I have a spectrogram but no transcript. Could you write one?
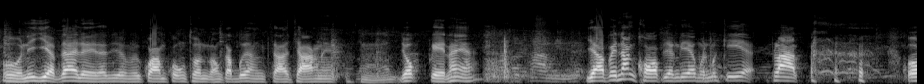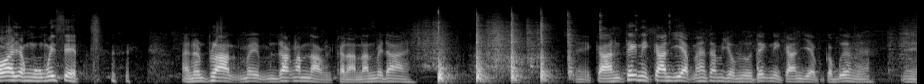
โอ้นี่เหยียบได้เลยนะที่ความคงทนของกระเบื้องสาช้างเนี่ยอืมยกเกรดให้ฮะ5.5มิลอย่าไปนั่งขอบอย่างเดียวเหมือนเมื่อกี้อะพลาด เพราะว่ายังมุงไม่เสร็จ อันนั้นพลาดไม่รักน้ำหนักขนาดนั้นไม่ได้นี่การเทคนิคการเหยียบนะท่านผู้ชมดูเทคนิคการเหยียบกระเบื้องนะนี่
